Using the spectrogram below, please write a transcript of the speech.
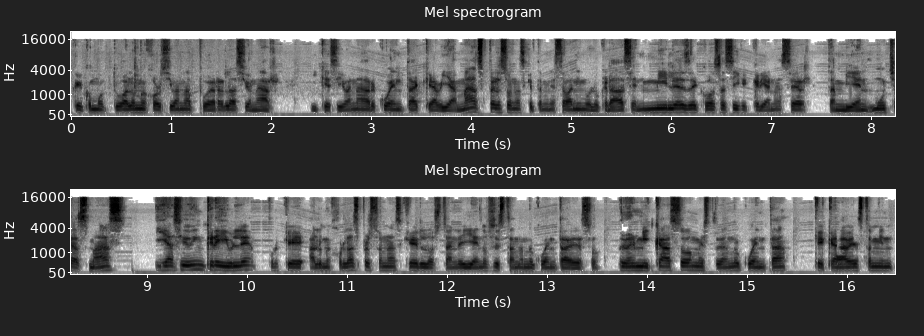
que como tú a lo mejor se iban a poder relacionar y que se iban a dar cuenta que había más personas que también estaban involucradas en miles de cosas y que querían hacer también muchas más. Y ha sido increíble porque a lo mejor las personas que lo están leyendo se están dando cuenta de eso. Pero en mi caso me estoy dando cuenta que cada vez también,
